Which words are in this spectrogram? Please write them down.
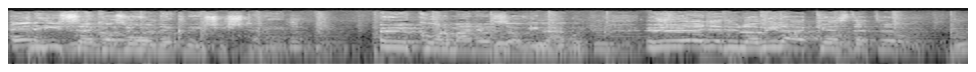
Én hiszek az öldöklés istenében. Ő kormányozza a világot. Ő egyedül a világ kezdete óta.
